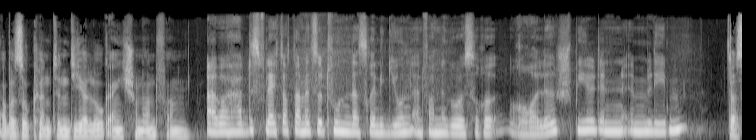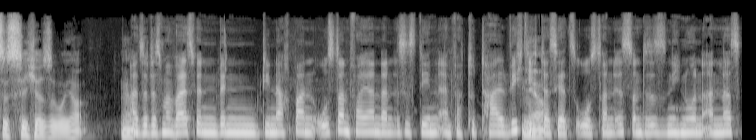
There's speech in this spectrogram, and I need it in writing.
Aber so könnte ein Dialog eigentlich schon anfangen. Aber hat es vielleicht auch damit zu tun, dass Religion einfach eine größere Rolle spielt in, im Leben? Das ist sicher so, ja. Ja. Also, dass man weiß, wenn, wenn die Nachbarn Ostern feiern, dann ist es denen einfach total wichtig, ja. dass jetzt Ostern ist und das ist nicht nur ein Anlass,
